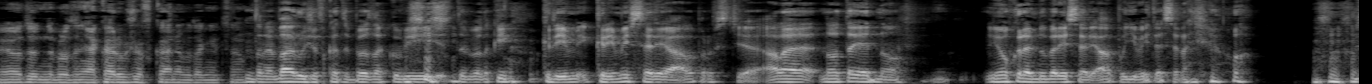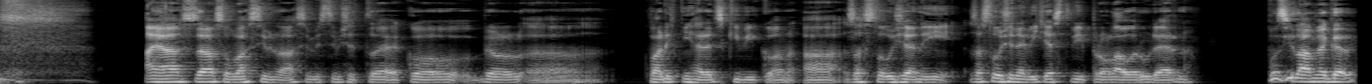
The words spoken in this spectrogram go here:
Jo, to nebylo to nějaká růžovka nebo tak něco? To nebyla růžovka, to byl takový, to byl takový krimi, krimi seriál prostě, ale no to je jedno. Mimochodem dobrý seriál, podívejte se na něho. A já se souhlasím, no já si myslím, že to je jako byl uh, kvalitní herecký výkon a zasloužený, zasloužené vítězství pro Lauru Dern. Posíláme gr-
